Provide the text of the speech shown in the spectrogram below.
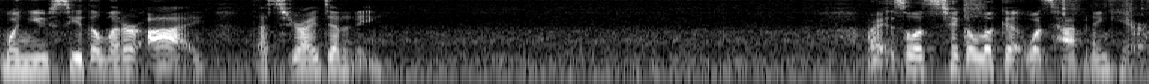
When you see the letter I, that's your identity. All right, so let's take a look at what's happening here.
